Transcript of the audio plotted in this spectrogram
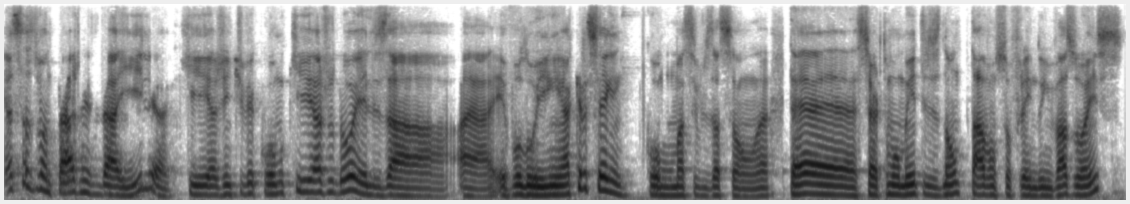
Essas vantagens da ilha que a gente vê como que ajudou eles a, a evoluírem, a crescerem como uma civilização. Né? Até certo momento eles não estavam sofrendo invasões,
